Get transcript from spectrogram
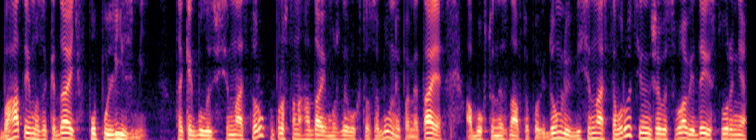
багато йому закидають в популізмі. Так як було з 18 року, просто нагадаю, можливо, хто забув, не пам'ятає, або хто не знав, то повідомлю. В 18 році він вже висував ідею створення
